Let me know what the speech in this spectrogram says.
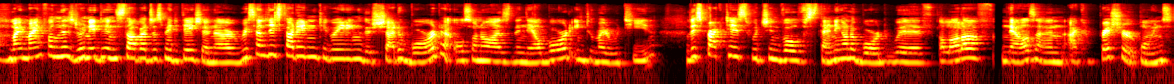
my mindfulness journey didn't stop at just meditation. I recently started integrating the Sadhu board, also known as the nail board, into my routine. This practice, which involves standing on a board with a lot of nails and acupressure points,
